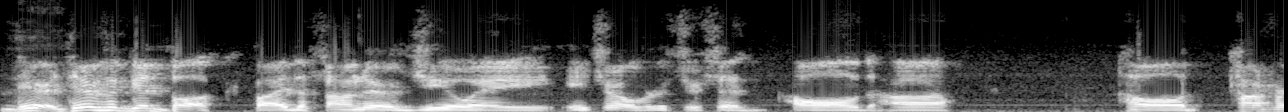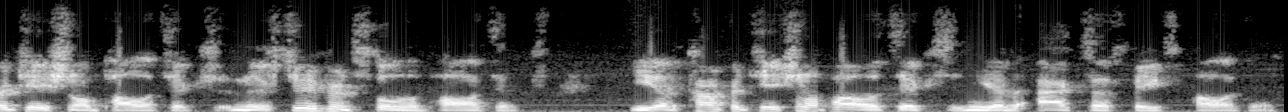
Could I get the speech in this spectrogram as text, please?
There, there's a good book by the founder of GOA, H.L. Richardson, called uh, called confrontational politics, and there's two different schools of politics. You have confrontational politics and you have access-based politics.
